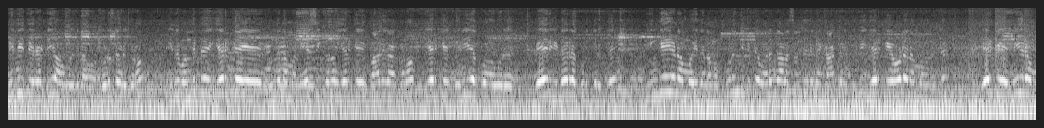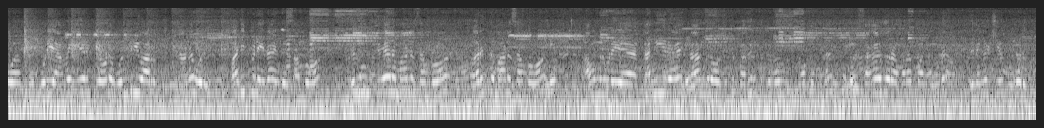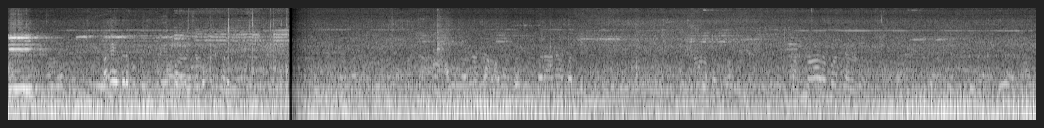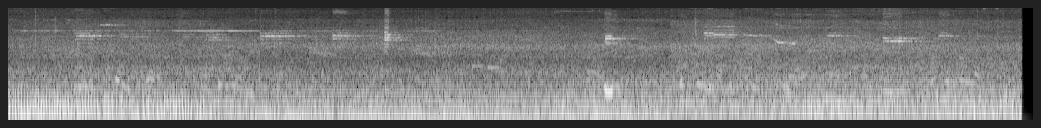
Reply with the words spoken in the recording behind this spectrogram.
நிதி திரட்டியும் அவங்களுக்கு நம்ம கொடுக்க இருக்கிறோம். இது வந்துட்டு இயற்கையை வந்து நம்ம நேசிக்கணும் இயற்கையை பாதுகாக்கணும் இயற்கை பெரிய ஒரு பேர் இடரை கொடுத்துருக்கு. இங்கேயும் நம்ம இதை நம்ம புரிஞ்சுக்கிட்டு வருங்கால சந்ததியினை காக்கிறதுக்கு இயற்கையோடு நம்ம வந்துட்டு இயற்கையை மீற மு- முடியாமல் இயற்கையோட ஒன்றி வாரத்துக்கு ஒரு படிப்பினை தான் இந்த சம்பவம். மிகவும் துயரமான சம்பவம் வருத்தமான சம்பவம். அவங்களுடைய கண்ணீரை நாங்களும் வந்துட்டு பகிர்ந்துக்கணும் நோக்கமுள்ள ஒரு சகோதர மனப்பான்மையோட இந்த நிகழ்ச்சியை முன்னெடுக்கும் மகேந்திர பகுதி குடியிருப்பு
